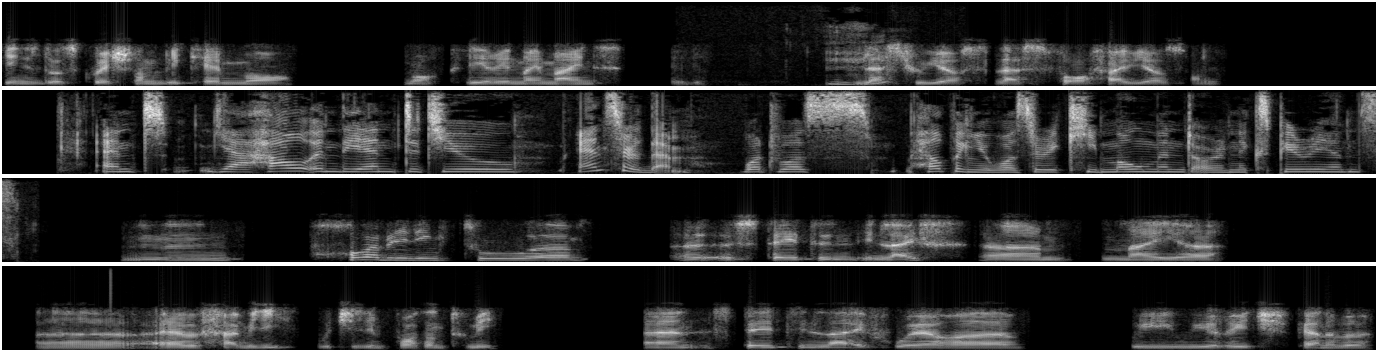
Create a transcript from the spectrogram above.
since those questions became more more clear in my mind. Maybe mm-hmm. last two years, last four or five years only. And yeah, how in the end did you answer them? What was helping you? Was there a key moment or an experience? Mm, probably linked to uh, a state in, in life. Um, my uh, uh, I have a family, which is important to me, and state in life where uh, we we reach kind of a,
